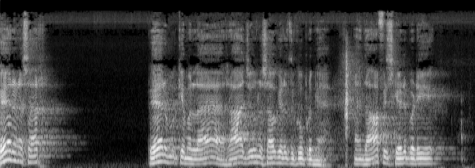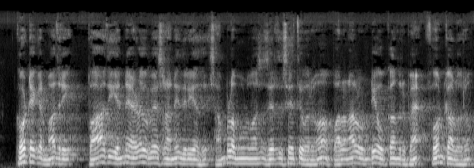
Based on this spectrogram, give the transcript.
பேர் என்ன சார்? பேர் முக்கியமல்ல ராஜுன்னு சௌகரியத்தை கூப்பிடுங்க. நான் இந்த ஆஃபீஸ்க்கு எடுபடி கோட்டேக்கர் மாதிரி பாதி என்ன இழவு பேசுகிறானே தெரியாது. சம்பளம் மூணு மாதம் சேர்த்து சேர்த்து வரும். பல நாள் ஒன்றியே உட்காந்துருப்பேன் ஃபோன் கால் வரும்.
